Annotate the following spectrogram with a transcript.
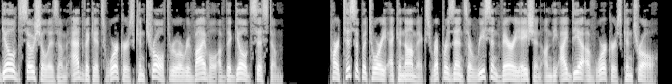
Guild socialism advocates workers' control through a revival of the guild system. Participatory economics represents a recent variation on the idea of workers' control.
